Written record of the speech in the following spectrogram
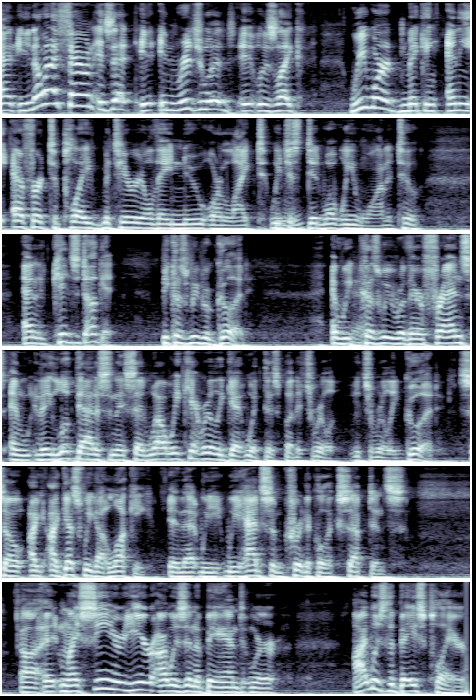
And you know what I found is that in Ridgewood, it was like we weren't making any effort to play material they knew or liked. We just did what we wanted to, and kids dug it because we were good. And we, because we were their friends, and they looked at us and they said, "Well, we can't really get with this, but it's really, it's really good." So I, I guess we got lucky in that we we had some critical acceptance. Uh, my senior year, I was in a band where I was the bass player.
